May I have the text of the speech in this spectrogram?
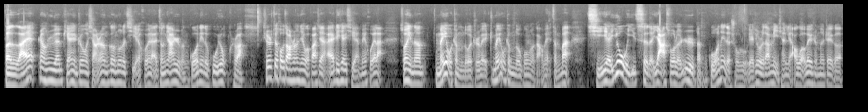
本来让日元便宜之后，想让更多的企业回来，增加日本国内的雇佣，是吧？其实最后造成的结果发现，哎，这些企业没回来。所以呢，没有这么多职位，没有这么多工作岗位，怎么办？企业又一次的压缩了日本国内的收入，也就是咱们以前聊过，为什么这个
